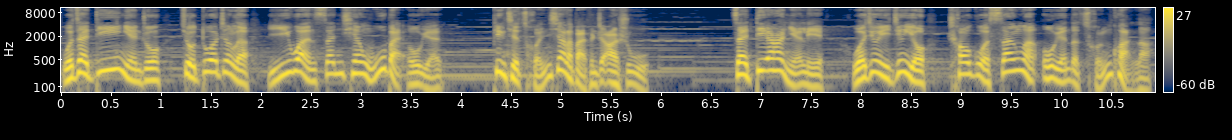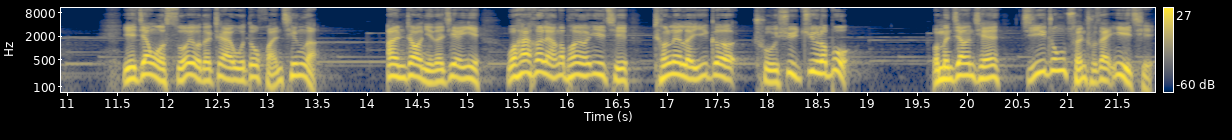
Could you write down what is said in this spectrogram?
我在第一年中就多挣了一万三千五百欧元，并且存下了百分之二十五。在第二年里，我就已经有超过三万欧元的存款了。”也将我所有的债务都还清了。按照你的建议，我还和两个朋友一起成立了一个储蓄俱乐部。我们将钱集中存储在一起，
